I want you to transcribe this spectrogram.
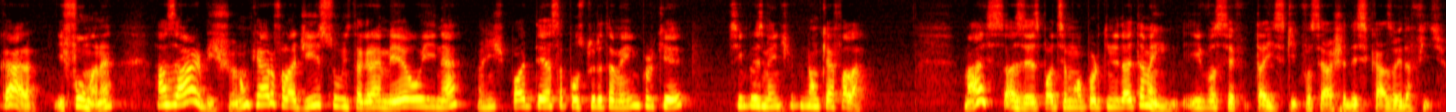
Cara, e fuma, né? Azar, bicho. Eu não quero falar disso. O Instagram é meu e, né? A gente pode ter essa postura também porque simplesmente não quer falar. Mas, às vezes, pode ser uma oportunidade também. E você, Thaís, o que, que você acha desse caso aí da físio?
